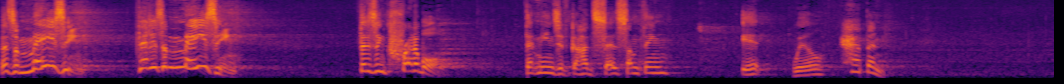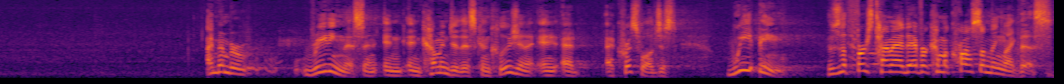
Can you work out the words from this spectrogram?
That's amazing. That is amazing. That is incredible. That means if God says something, it will happen. I remember reading this and, and, and coming to this conclusion at, at, Criswell, just weeping. This is the first time I had ever come across something like this.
